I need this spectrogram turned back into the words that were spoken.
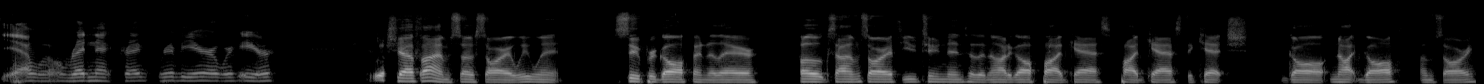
yeah well redneck riviera we're here Chef, I'm so sorry. We went super golf into there. Folks, I'm sorry if you tuned into the Not a Golf podcast podcast to catch golf, not golf. I'm sorry.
